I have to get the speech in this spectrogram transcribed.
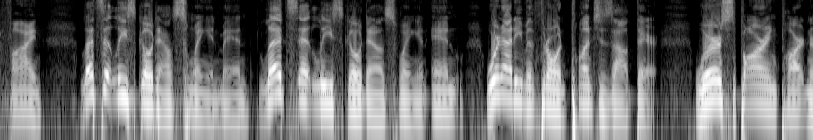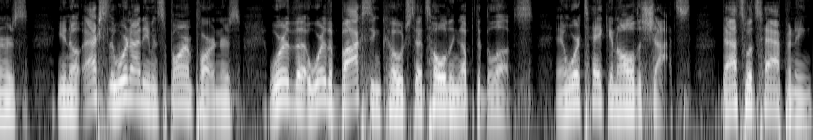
fine. Let's at least go down swinging, man. Let's at least go down swinging. And we're not even throwing punches out there. We're sparring partners. You know, actually, we're not even sparring partners. We're the we're the boxing coach that's holding up the gloves, and we're taking all the shots. That's what's happening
